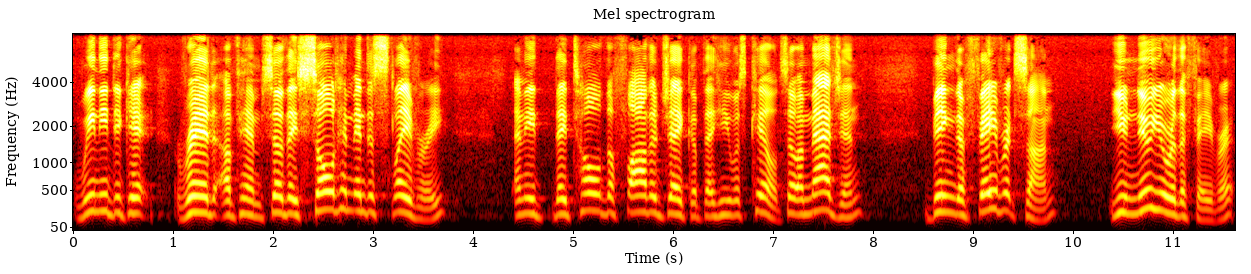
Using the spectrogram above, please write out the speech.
We need to get rid of him. So they sold him into slavery, and he, they told the father Jacob that he was killed. So imagine being the favorite son. You knew you were the favorite.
